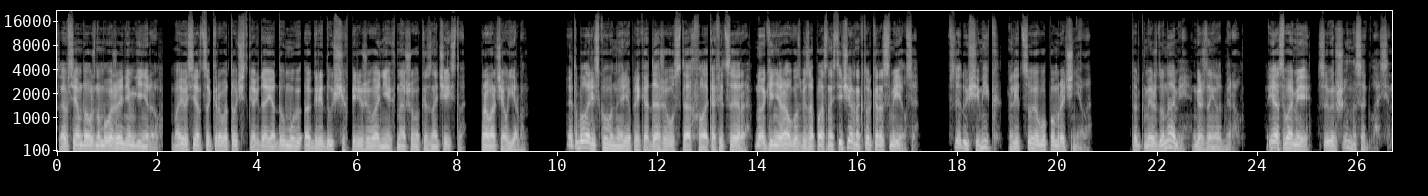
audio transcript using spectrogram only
Со всем должным уважением, генерал, Мое сердце кровоточит, когда я думаю о грядущих переживаниях нашего казначейства», — проворчал Ерман. Это была рискованная реплика даже в устах флаг офицера, но генерал госбезопасности Чернок только рассмеялся. В следующий миг лицо его помрачнело. «Только между нами, гражданин адмирал, я с вами совершенно согласен»,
